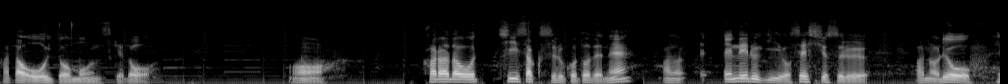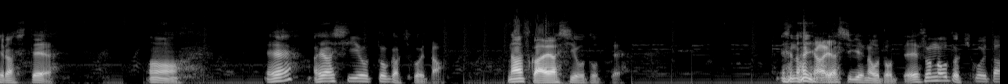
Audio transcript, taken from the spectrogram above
方多いと思うんですけど、うん、体を小さくすることでね、あのエネルギーを摂取するあの量を減らして、うん、え？怪しい音が聞こえた。なんすか？怪しい音って。え、何？怪しげな音って？え、そんな音聞こえた？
